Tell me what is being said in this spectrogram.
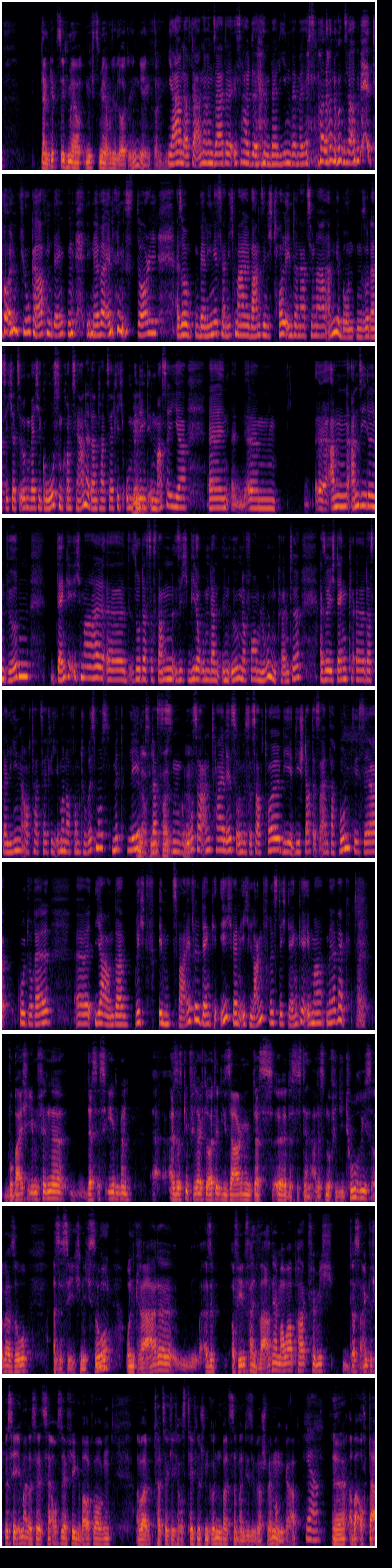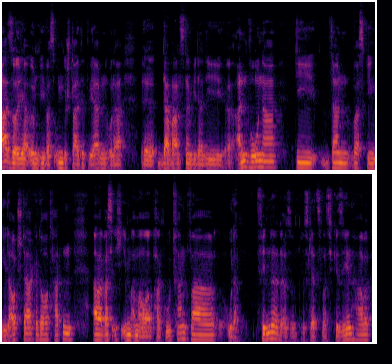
dann gibt's nicht mehr nichts mehr, wo die Leute hingehen können. Ja, und auf der anderen Seite ist halt äh, in Berlin, wenn wir jetzt mal an unseren tollen Flughafen denken, die Never-Ending Story. Also Berlin ist ja nicht mal wahnsinnig toll international angebunden, so dass sich jetzt irgendwelche großen Konzerne dann tatsächlich unbedingt hm. in Masse hier äh, ähm, äh, an, ansiedeln würden, denke ich mal, äh, so dass es dann sich wiederum dann in irgendeiner Form lohnen könnte. Also ich denke, äh, dass Berlin auch tatsächlich immer noch vom Tourismus mitlebt, ja, dass Fall. es ein großer ja. Anteil ist und es ist auch toll. Die die Stadt ist einfach bunt, sie ist sehr kulturell. Äh, ja, und da bricht im Zweifel, denke ich, wenn ich langfristig denke, immer mehr weg. Wobei ich eben finde, das ist eben, also es gibt vielleicht Leute, die sagen, dass äh, das ist denn alles nur für die Touris oder so. Also das sehe ich nicht so. Nee. Und gerade, also auf jeden Fall war der Mauerpark für mich das eigentlich bisher immer, das ist jetzt ja auch sehr viel gebaut worden, aber tatsächlich aus technischen Gründen, weil es dann mal diese Überschwemmungen gab. Ja. Äh, aber auch da soll ja irgendwie was umgestaltet werden oder äh, da waren es dann wieder die äh, Anwohner, die dann was gegen die Lautstärke dort hatten. Aber was ich eben am Mauerpark gut fand, war, oder finde, also das letzte, was ich gesehen habe,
